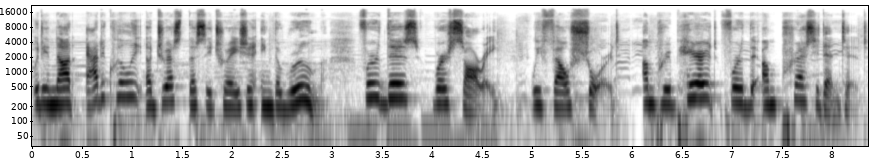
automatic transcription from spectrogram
we did not adequately address the situation in the room. For this, we're sorry. We fell short, unprepared for the unprecedented.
